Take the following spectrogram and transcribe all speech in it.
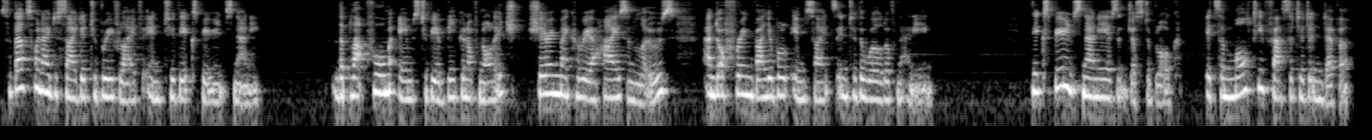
So that's when I decided to breathe life into the Experienced Nanny. The platform aims to be a beacon of knowledge, sharing my career highs and lows, and offering valuable insights into the world of nannying. The Experienced Nanny isn't just a blog, it's a multifaceted endeavor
